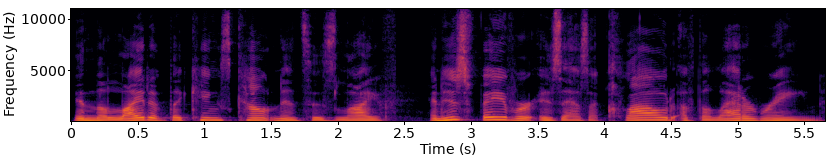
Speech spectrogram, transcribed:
In the light of the king's countenance is life, and his favor is as a cloud of the latter rain.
